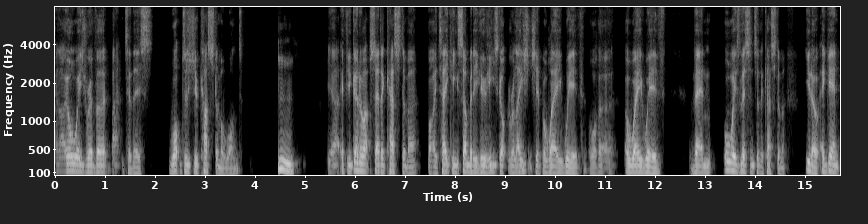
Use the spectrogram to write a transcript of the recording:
and I always revert back to this: what does your customer want? Mm. Yeah, if you're going to upset a customer by taking somebody who he's got the relationship away with or her away with, then always listen to the customer. You know, again,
